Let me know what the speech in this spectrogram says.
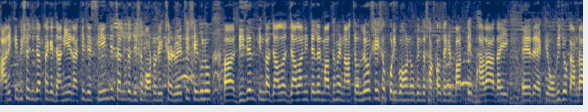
আরেকটি বিষয় যদি আপনাকে জানিয়ে রাখি যে সিএনজি চালিত যেসব অটোরিকশা রয়েছে, সেগুলো ডিজেল কিংবা জ্বালা- জ্বালানি তেলের মাধ্যমে না চললেও সেই সব পরিবহনেও কিন্তু সকাল থেকে বাড়তি ভাড়া আদায়ের একটি অভিযোগ আমরা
